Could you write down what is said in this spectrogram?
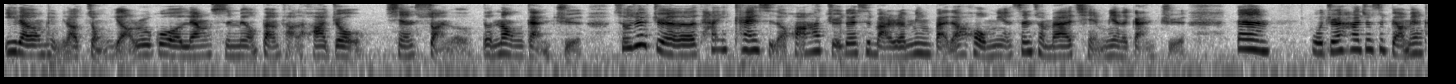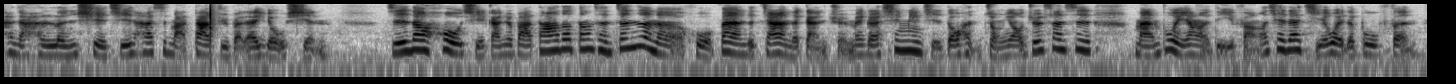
医疗用品比较重要，如果粮食没有办法的话，就先算了的那种感觉。所以我就觉得他一开始的话，他绝对是把人命摆在后面，生存摆在前面的感觉。但我觉得他就是表面看起来很冷血，其实他是把大局摆在优先，只是到后期感觉把大家都当成真正的伙伴的家人的感觉，每个人性命其实都很重要，我觉得算是蛮不一样的地方。而且在结尾的部分，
